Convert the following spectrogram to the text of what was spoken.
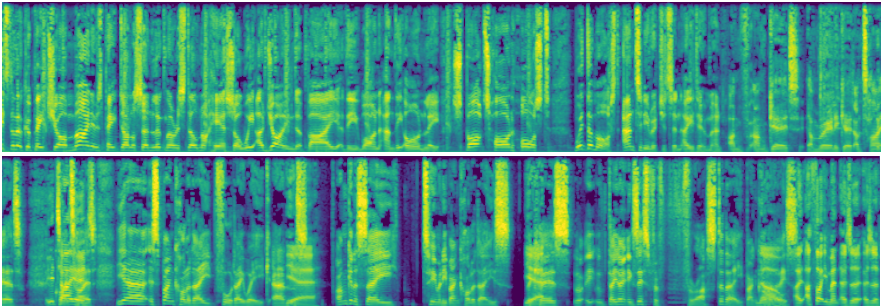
It's the and Pete Show. My name is Pete Donaldson. Luke Moore is still not here, so we are joined by the one and the only sports horn host with the most, Anthony Richardson. How you doing, man? I'm I'm good. I'm really good. I'm tired. Are you Quite tired? Yeah, it's bank holiday, four day week, and Yeah. I'm gonna say too many bank holidays Yeah. because they don't exist for for us, do they? Bank No, holidays. I, I thought you meant as a as a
